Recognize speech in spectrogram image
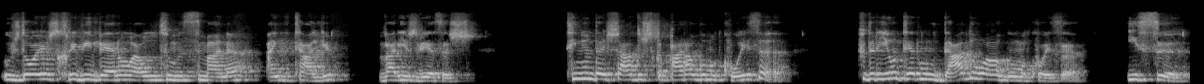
Os dois reviveram a última semana em detalhe, várias vezes. Tinham deixado escapar alguma coisa? Poderiam ter mudado alguma coisa? E se?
